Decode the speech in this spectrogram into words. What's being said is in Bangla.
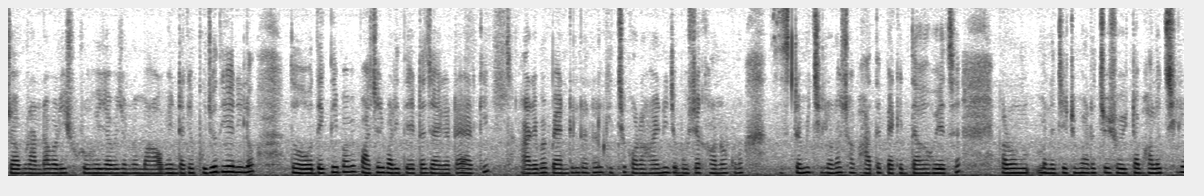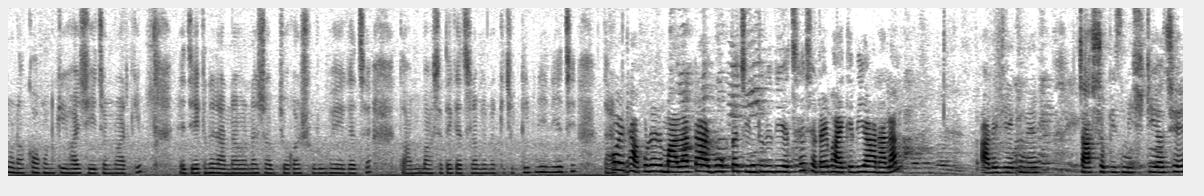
সব রান্নাবাড়ি শুরু হয়ে যাবে জন্য মা ওভেনটাকে পুজো দিয়ে নিল। তো দেখতেই পাবে পাশের বাড়িতে এটা জায়গাটায় আর কি। আর এবার প্যান্ডেল ট্যান্ডেল কিচ্ছু করা হয়নি, যে বসে খাওয়ানোর কোনো সিস্টেমই ছিল না, সব হাতে প্যাকেট দেওয়া হয়েছে। কারণ মানে জেঠুমার হচ্ছে শরীরটা ভালো ছিল না, কখন কি হয় সেই জন্য আর কি। এই যে এখানে রান্নাবান্না সব জোগাড় শুরু হয়ে গেছে। তো আমি মার সাথে গেছিলাম জন্য কিছু ক্লিপ নিয়ে নিয়েছি। তারপর ঠাকুরের মালাটা আর ভোগটা চিন্টুদি দিয়েছে, সেটাই ভাইকে দিয়ে আনালাম। আর এই যে এখানে চারশো পিস মিষ্টি আছে।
